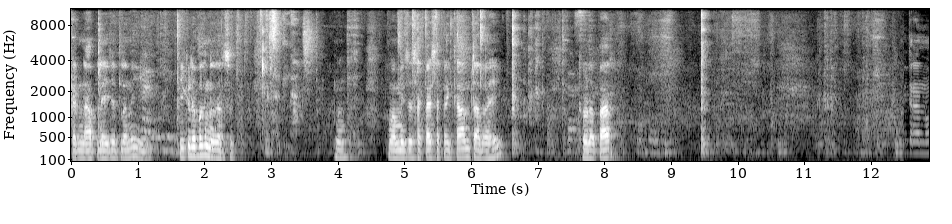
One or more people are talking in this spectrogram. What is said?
कारण आपल्या ह्याच्यातला नाही आहे इकडे बघ ना जरसं मम्मीचं सकाळी सकाळी काम चालू आहे. थोडंफार. मित्रांनो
